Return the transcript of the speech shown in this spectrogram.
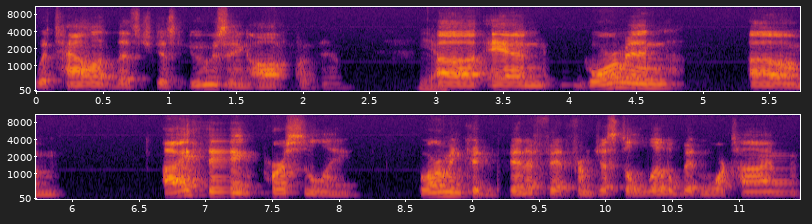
with talent that's just oozing off of him. Yeah. Uh, and Gorman, um, I think personally, Gorman could benefit from just a little bit more time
